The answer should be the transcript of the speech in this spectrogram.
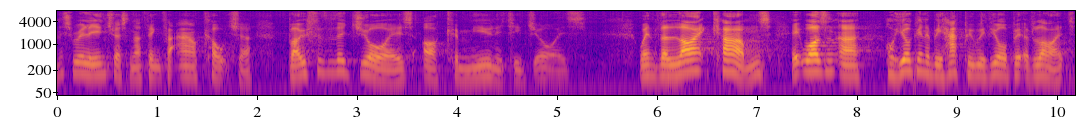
and it's really interesting, I think, for our culture, both of the joys are community joys. When the light comes, it wasn't a, oh, you're going to be happy with your bit of light.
